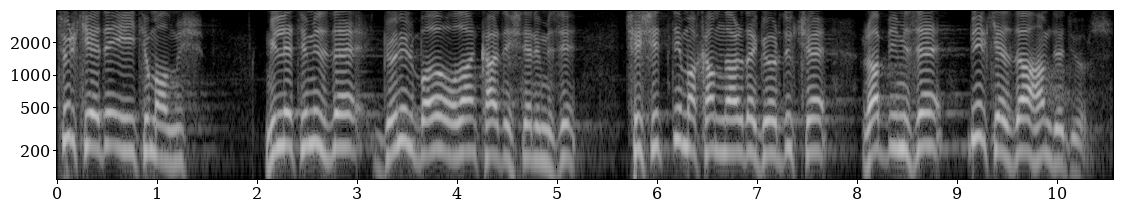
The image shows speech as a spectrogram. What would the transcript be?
Türkiye'de eğitim almış, milletimizle gönül bağı olan kardeşlerimizi çeşitli makamlarda gördükçe Rabbimize bir kez daha hamd ediyoruz.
